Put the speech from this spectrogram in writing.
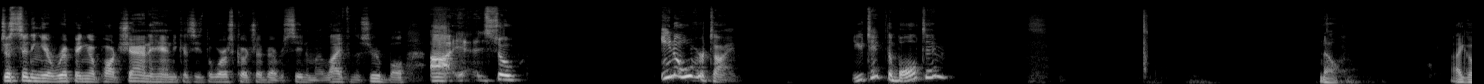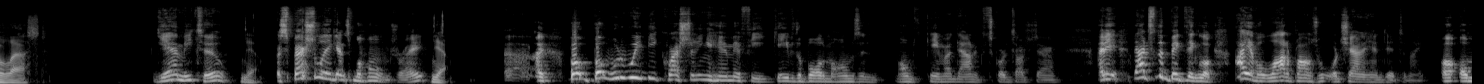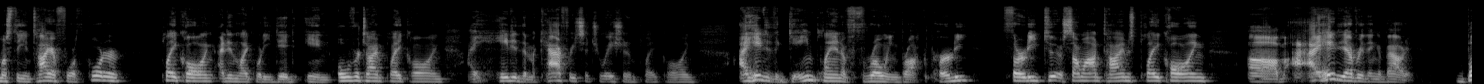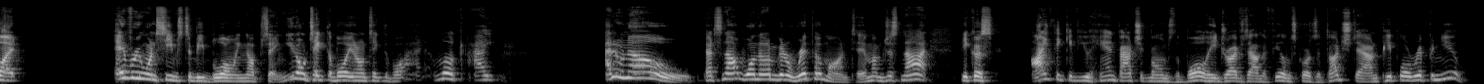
just sitting here ripping apart Shanahan because he's the worst coach I've ever seen in my life in the Super Bowl. Uh, so in overtime, you take the ball, Tim? No. I go last. Yeah, me too. Yeah. Especially against Mahomes, right? Yeah. Uh, I, but but would we be questioning him if he gave the ball to Mahomes and Mahomes came on down and scored a touchdown? I mean, that's the big thing. Look, I have a lot of problems with what Shanahan did tonight. Uh, almost the entire fourth quarter play calling. I didn't like what he did in overtime play calling. I hated the McCaffrey situation in play calling. I hated the game plan of throwing Brock Purdy 32 some odd times play calling. Um, I, I hated everything about it. But everyone seems to be blowing up saying, you don't take the ball, you don't take the ball. I, look, I I don't know. That's not one that I'm going to rip him on, Tim. I'm just not because I think if you hand Patrick Mahomes the ball, he drives down the field and scores a touchdown, people are ripping you.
